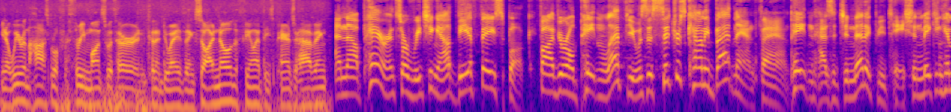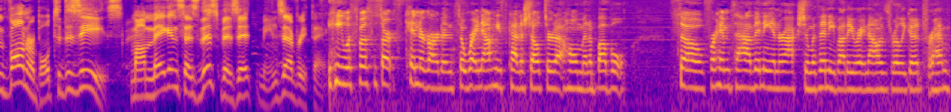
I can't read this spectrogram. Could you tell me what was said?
You know, we were in the hospital for three months with her and couldn't do anything, so I know the feeling that these parents are having. And now parents are reaching out via Facebook. Five year old Peyton Lefew is a Citrus County Batman fan. Peyton has a genetic mutation making him vulnerable to disease. Mom Megan says this visit means everything. He was supposed to start kindergarten, so right now he's kind of sheltered at home in a bubble. So for him to have any interaction with anybody right now is really good for him.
